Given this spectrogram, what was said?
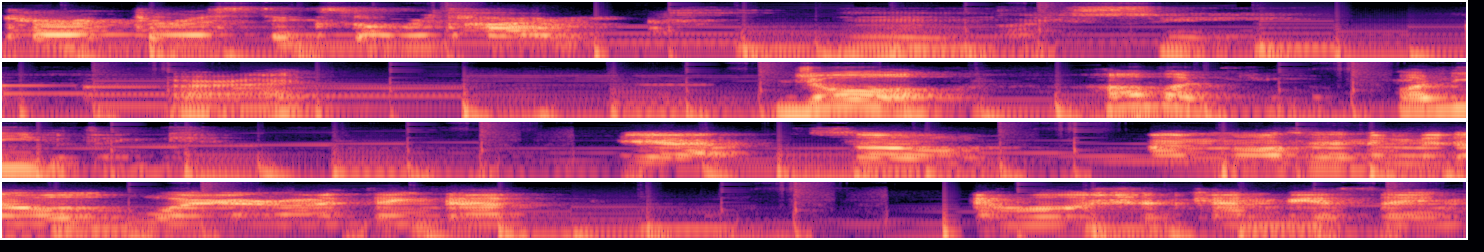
characteristics over time. Hmm, I see. All right. Joel, how about you? What do you think? Yeah, so I'm also in the middle where I think that evolution can be a thing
